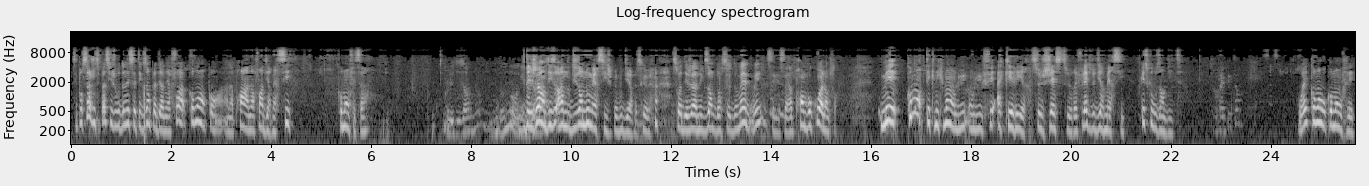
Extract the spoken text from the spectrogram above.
C'est pour ça, je ne sais pas si je vous donnais cet exemple la dernière fois. Comment, quand on apprend à un enfant à dire merci, comment on fait ça? En lui disant Déjà en disant, en disant nous merci, je peux vous dire, parce que soit déjà un exemple dans ce domaine, oui, ça apprend beaucoup à l'enfant. Mais comment techniquement on lui, on lui fait acquérir ce geste, ce réflexe de dire merci? Qu'est-ce que vous en dites? En répétant. Ouais, comment, comment on fait?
